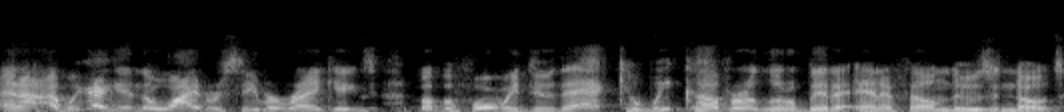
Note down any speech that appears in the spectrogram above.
and I, we got to get in the wide receiver rankings. But before we do that, can we cover a little bit of NFL news and notes?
